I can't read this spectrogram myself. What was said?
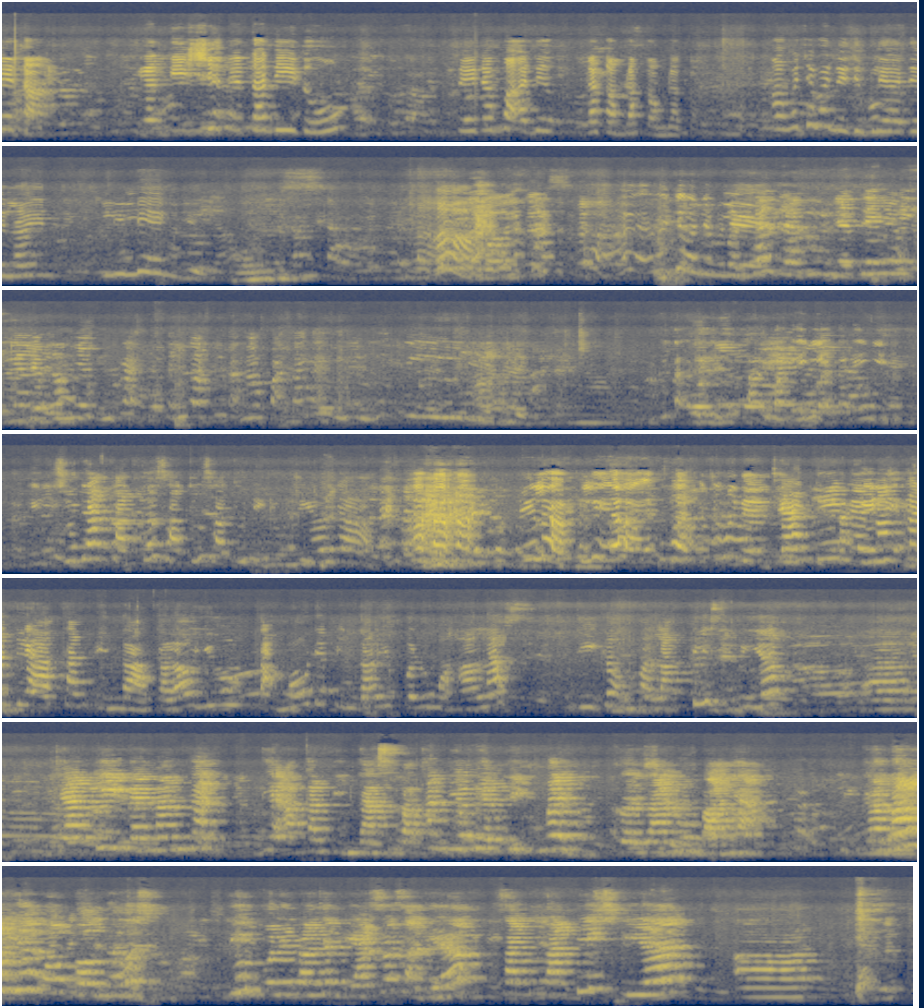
Boleh tak? Yang t-shirt yang tadi tu, saya nampak ada belakang, belakang, belakang. Ah, macam mana dia boleh ada lain keliling je? Ah, macam mana boleh? Dia punya dia punya urat tengah tu tak nampak sangat punya Sudah kata satu-satu di dunia dah. Yelah, pelik lah. Macam mana? Jadi memangkan dia akan pindah. Kalau you tak mau dia pindah, mengalas tiga empat lapis biar uh, jadi memangkan dia akan pindah sebab kan dia punya pigment terlalu banyak. Kalau you mau bonus, you boleh banyak biasa saja satu lapis biar uh,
